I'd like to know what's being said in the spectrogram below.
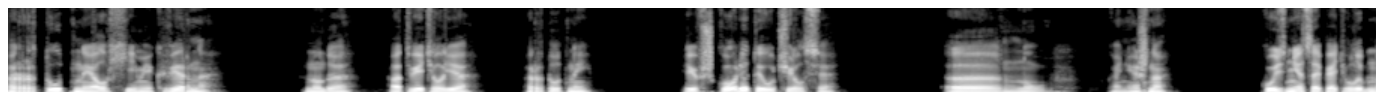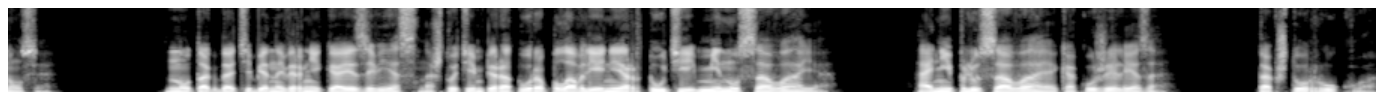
ртутный алхимик, верно? Ну да, ответил я. Ртутный. И в школе ты учился? Э, ну, конечно. Кузнец опять улыбнулся. Ну тогда тебе наверняка известно, что температура плавления ртути минусовая, а не плюсовая, как у железа. Так что руку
